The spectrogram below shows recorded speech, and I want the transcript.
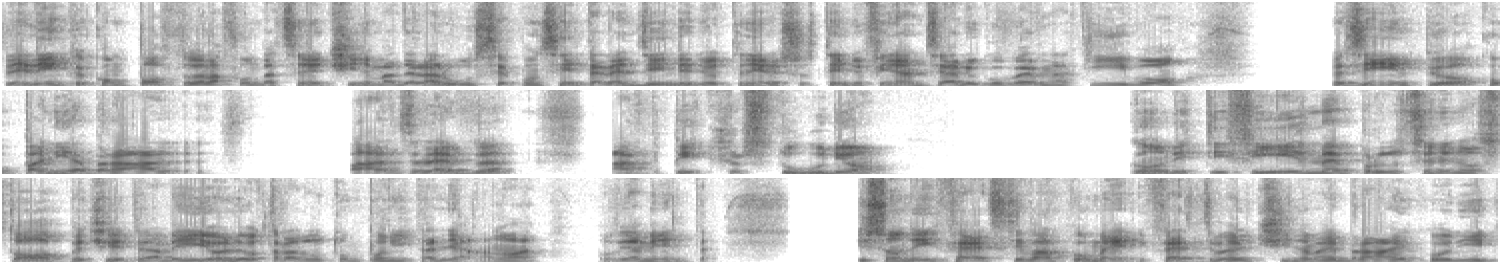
L'elenco composto dalla Fondazione Cinema della Russia consente alle aziende di ottenere sostegno finanziario governativo. Per esempio, compagnia Bra- Bazlev, Art Picture Studio, Gonditi Film, produzioni non stop, eccetera. Beh, io le ho tradotto un po' in italiano, eh, ovviamente. Ci sono dei festival come il Festival di Cinema Ebraico di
